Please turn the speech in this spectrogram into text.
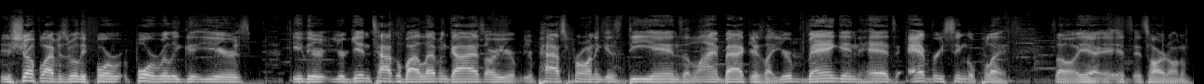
your shelf life is really four four really good years. Either you're getting tackled by eleven guys, or you're you're pass prone against D ends and linebackers. Like you're banging heads every single play. So yeah, it's it's hard on them.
